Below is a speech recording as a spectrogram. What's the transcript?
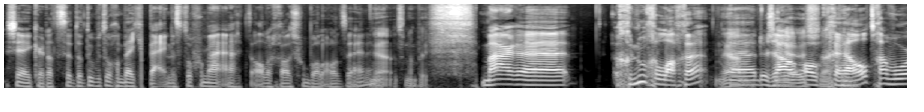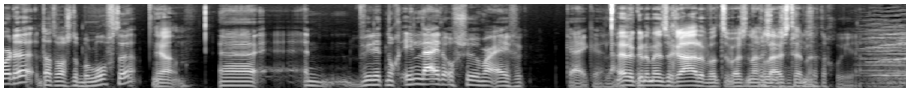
zeker. Dat, dat doet me toch een beetje pijn. Dat is toch voor mij eigenlijk de allergrootste voetballer aller tijden. Ja, dat snap ik. Maar eh, genoeg gelachen. Ja, Eh, er zou ook eh, gehuild gaan worden. Dat was de belofte. Ja. En wil je dit nog inleiden of zullen we maar even kijken? Nee, dan kunnen mensen raden wat, waar ze naar Precies, geluisterd hebben. is dat een goede.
